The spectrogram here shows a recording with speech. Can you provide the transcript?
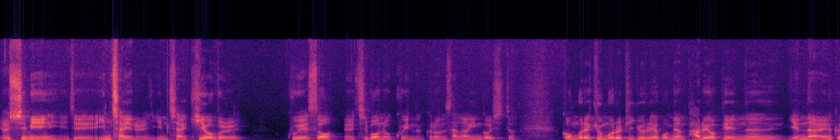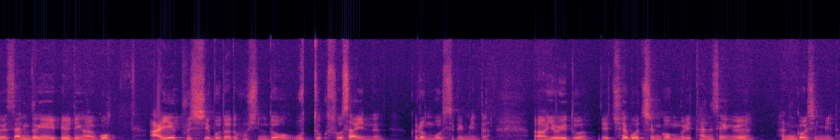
열심히 이제 임차인을 임차 기업을 구해서 예, 집어넣고 있는 그런 상황인 것이죠. 건물의 규모를 비교를 해보면 바로 옆에 있는 옛날 그 쌍둥이 빌딩하고 IFC보다도 훨씬 더 우뚝 솟아있는 그런 모습입니다. 아, 여의도 최고층 건물이 탄생을 한 것입니다.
